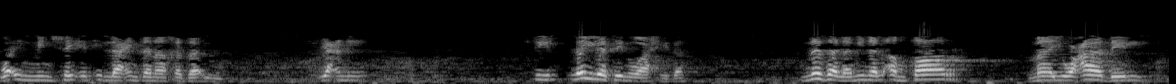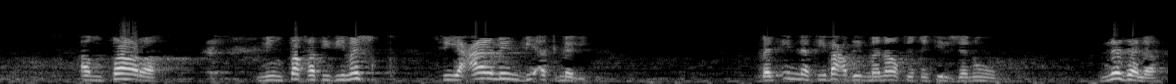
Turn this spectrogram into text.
وإن من شيء إلا عندنا خزائنه يعني في ليلة واحدة نزل من الأمطار ما يعادل أمطار منطقة دمشق في عام بأكمله. بل إن في بعض المناطق في الجنوب نزل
